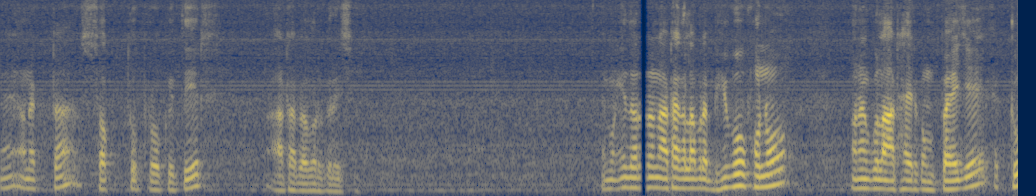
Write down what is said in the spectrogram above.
হ্যাঁ, অনেকটা শক্ত প্রকৃতির আঠা ব্যবহার করেছি। এবং এই ধরনের আঠাগুলো আমরা ভিভো ফোনও অনেকগুলো আঠা এরকম পাই যে একটু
